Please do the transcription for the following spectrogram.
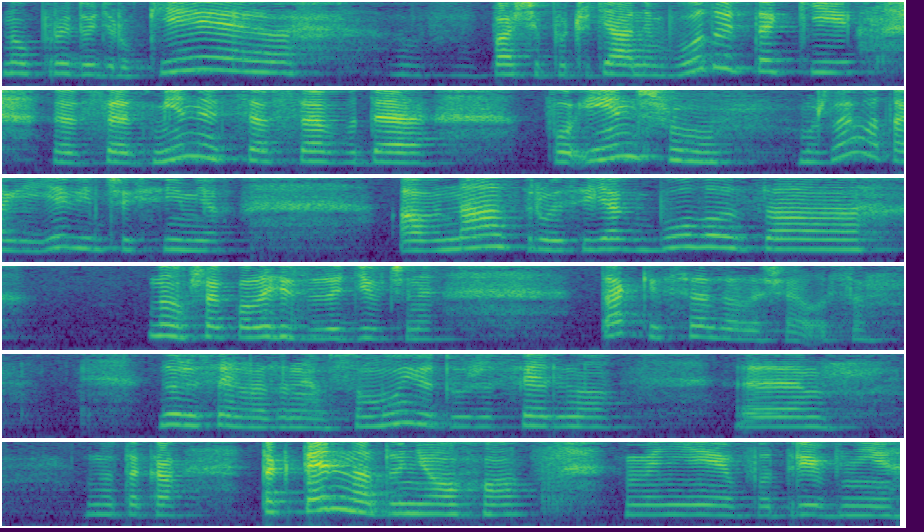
ну, пройдуть роки, ваші почуття не будуть такі, все зміниться, все буде по-іншому. Можливо, так і є в інших сім'ях. А в нас, друзі, як було за ну, ще колись за дівчини, так і все залишилося. Дуже сильно за ним сумую, дуже сильно е, ну, така тактильна до нього. Мені потрібні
